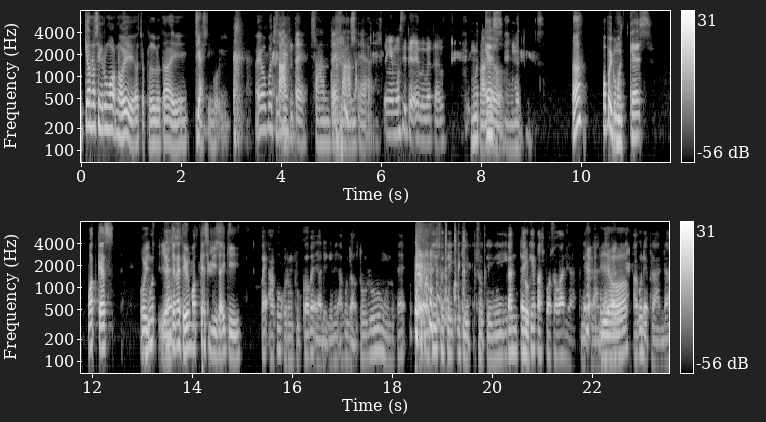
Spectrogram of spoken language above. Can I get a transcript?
iki ono sing rungokno e, aja gelut ae. Dias iki. Oh, iya. Ayo apa jenenge? santai santai santai Sing emosi dhek lho padahal. Moodcast. Hah? Apa iku Moodcast. podcast? Oh, Moodcast. ya rencana dhewe podcast iki saiki. Pek aku kurang buka pek ya dek ini aku ndak tulung ngono pek. Iki syuting iki syuting iki kan take pas posoan ya. Nek Belanda. Iya. kan. Aku nek Belanda.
